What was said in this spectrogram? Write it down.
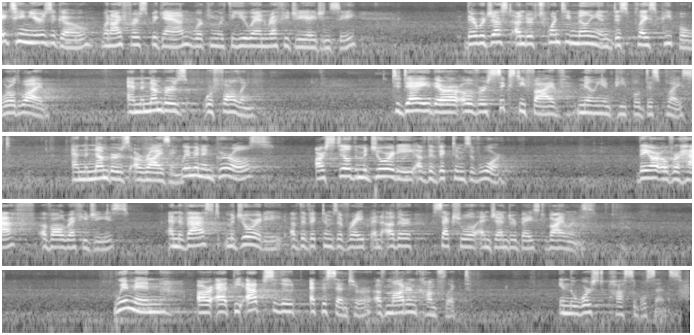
18 years ago, when I first began working with the UN Refugee Agency, there were just under 20 million displaced people worldwide, and the numbers were falling. Today, there are over 65 million people displaced, and the numbers are rising. Women and girls are still the majority of the victims of war. They are over half of all refugees and the vast majority of the victims of rape and other sexual and gender based violence. Women are at the absolute epicenter of modern conflict in the worst possible sense.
